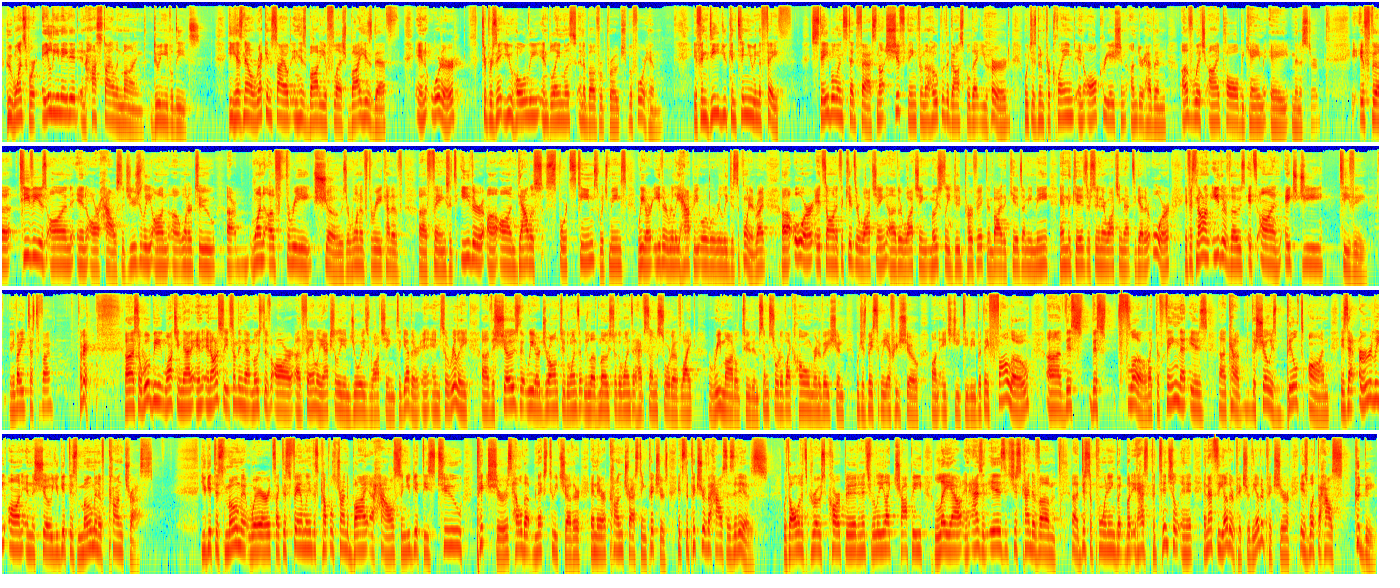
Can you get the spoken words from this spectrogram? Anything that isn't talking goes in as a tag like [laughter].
who once were alienated and hostile in mind, doing evil deeds, he has now reconciled in his body of flesh by his death in order to present you holy and blameless and above reproach before him. If indeed you continue in the faith, stable and steadfast, not shifting from the hope of the gospel that you heard, which has been proclaimed in all creation under heaven, of which I, Paul, became a minister. If the TV is on in our house, it's usually on uh, one or two, uh, one of three shows or one of three kind of uh, things. It's either uh, on Dallas sports teams, which means we are either really happy or we're really disappointed, right? Uh, or it's on, if the kids are watching, uh, they're watching mostly Dude Perfect, and by the kids, I mean me and the kids are sitting there watching that together. Or if it's not on either of those, it's on HGTV. Anybody testify? Okay. Uh, so we'll be watching that. And, and, honestly, it's something that most of our uh, family actually enjoys watching together. And, and so, really, uh, the shows that we are drawn to, the ones that we love most, are the ones that have some sort of like remodel to them, some sort of like home renovation, which is basically [laughs] every show on HGTV. But they follow uh, this, this flow. Like the thing that is uh, kind of the show is built on is that early on in the show, you get this moment of contrast you get this moment where it's like this family, this couple's trying to buy a house, and you get these two pictures held up next to each other, and they are contrasting pictures. It's the picture of the house as it is. With all of its gross carpet and its really like choppy layout, and as it is, it's just kind of um, uh, disappointing, but but it has potential in it, and that's the other picture. The other picture is what the house could be.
